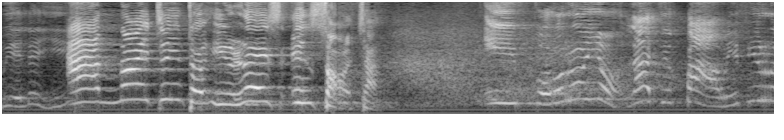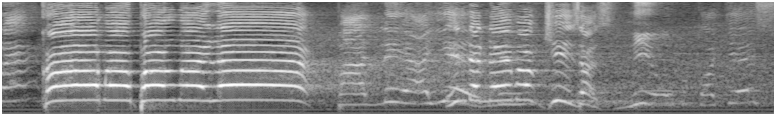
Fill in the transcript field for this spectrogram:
wí eléyìí Anointing to erase insult. ìfòróróyàn láti pa àrífín rẹ́ Come upon my life ayé in the name of Jesus. ní jésù.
